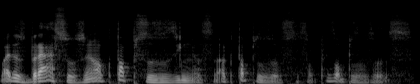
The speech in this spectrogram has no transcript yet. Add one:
vários braços, né? Octopusinhos. Octopus. Octopus.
